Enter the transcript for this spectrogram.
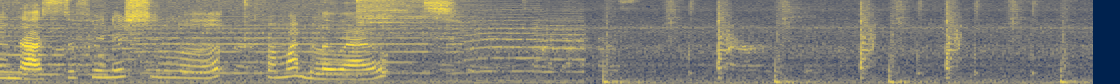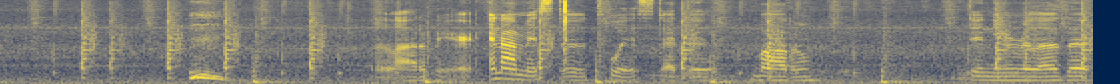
And that's the finished look from my blowout. a lot of hair. And I missed a twist at the bottom. Didn't even realize that.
